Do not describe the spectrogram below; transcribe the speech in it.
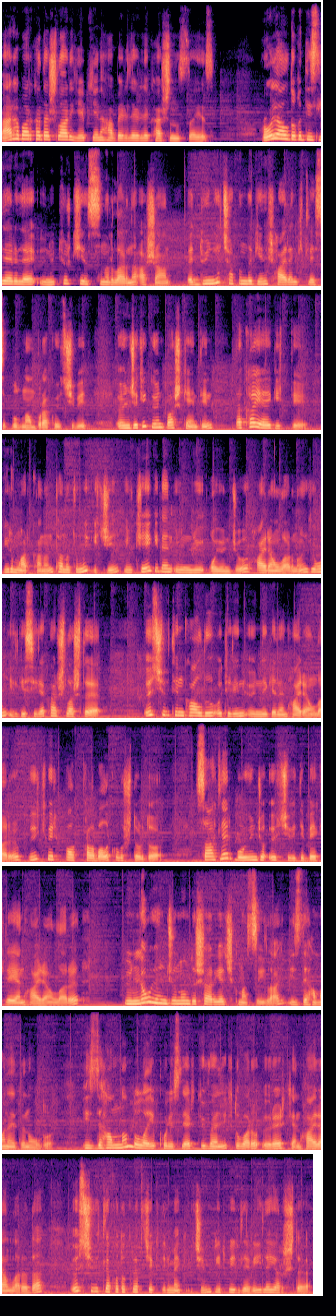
Merhaba arkadaşlar, yepyeni haberlerle karşınızdayız. Rol aldığı dizilerle ünlü Türkiye sınırlarını aşan ve dünya çapında geniş hayran kitlesi bulunan Burak Özçivit, önceki gün başkentin Dakaya'ya gitti. Bir markanın tanıtımı için ülkeye giden ünlü oyuncu hayranlarının yoğun ilgisiyle karşılaştı. Özçivit'in kaldığı otelin önüne gelen hayranları büyük bir kalabalık oluşturdu. Saatler boyunca Özçivit'i bekleyen hayranları ünlü oyuncunun dışarıya çıkmasıyla izdihama neden oldu. İzdihamdan dolayı polisler güvenlik duvarı örerken hayranları da Özçivit'le fotoğraf çektirmek için birbirleriyle yarıştı.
